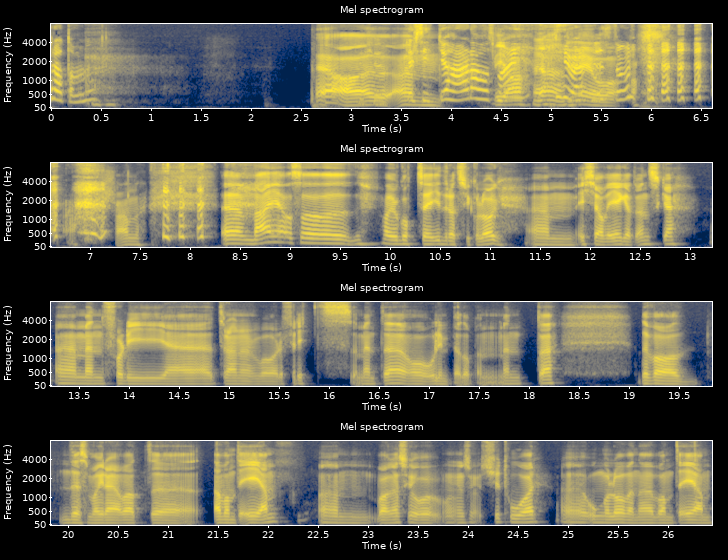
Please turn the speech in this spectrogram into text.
Prata med noen. Ja Dere sitter jo her, da, hos ja, meg. ja, I hver er sin stol. Faen. Eh, nei, altså Har jo gått til idrettspsykolog. Um, ikke av eget ønske, eh, men fordi eh, treneren vår Fritz mente, og Olympiadoppen mente Det var det som var greia, var at eh, jeg vant EM. Um, var ganske, ganske 22 år, uh, ung og lovende, vant EM.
